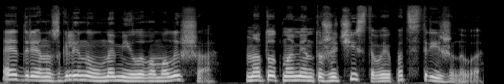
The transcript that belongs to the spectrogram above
Эдриан взглянул на милого малыша, на тот момент уже чистого и подстриженного,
